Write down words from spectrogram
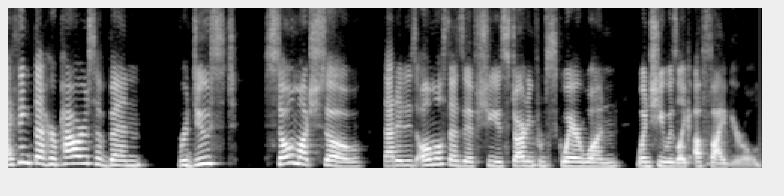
I think that her powers have been reduced so much so that it is almost as if she is starting from square one when she was like a five year old.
